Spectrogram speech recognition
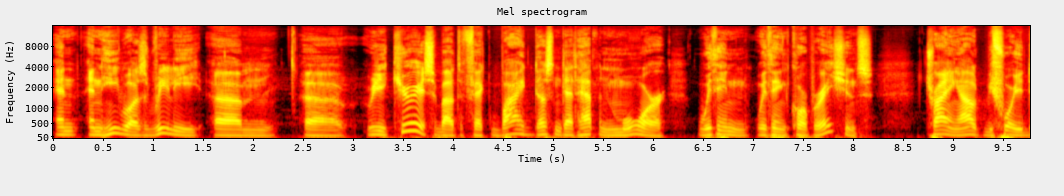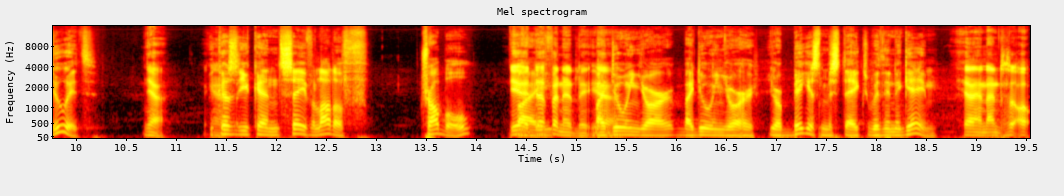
And and he was really um, uh, really curious about the fact why doesn't that happen more within within corporations? Trying out before you do it. Yeah, because you can save a lot of trouble Yeah, by, definitely, by yeah. doing your by doing your your biggest mistakes within the game Yeah, and, and uh,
